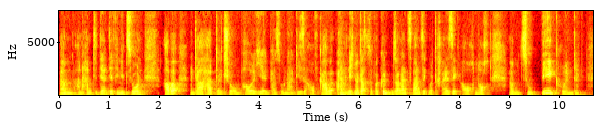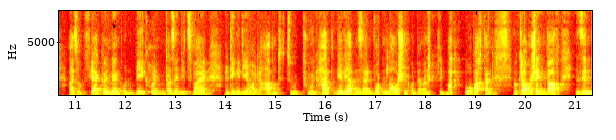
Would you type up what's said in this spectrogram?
ähm, anhand der Definition. Aber da hat Jerome Paul hier in Persona diese Aufgabe, nicht nur das zu verkünden, sondern 20.30 Uhr auch noch ähm, zu begründen. Also verkünden und begründen, das sind die zwei Dinge, die er heute Abend zu tun hat. Wir werden seinen Worten lauschen und wenn man den Beobachtern Glauben schenken darf, sind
